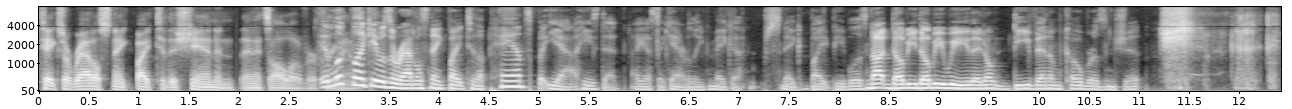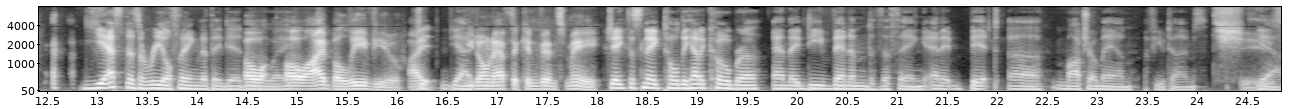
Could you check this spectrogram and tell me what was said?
takes a rattlesnake bite to the shin, and then it's all over. For It looked him. like it was a rattlesnake bite to the pants, but yeah, he's dead. I guess they can't really make a snake bite people. It's not WWE. They don't devenom cobras and shit. Yes, that's a real thing that they did. by the Oh, way. oh, I believe you. I J- yeah. you don't have to convince me. Jake the Snake totally had a cobra, and they devenomed the thing, and it bit uh, Macho Man a few times. Jeez. Yeah,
